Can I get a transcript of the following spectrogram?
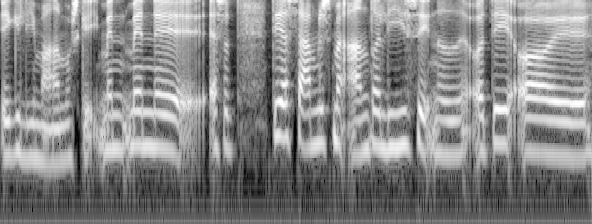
ikke lige meget måske, men, men øh, altså, det at samles med andre ligesindede, og det at øh,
